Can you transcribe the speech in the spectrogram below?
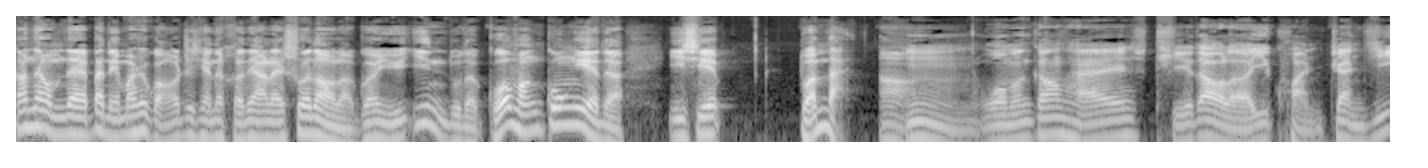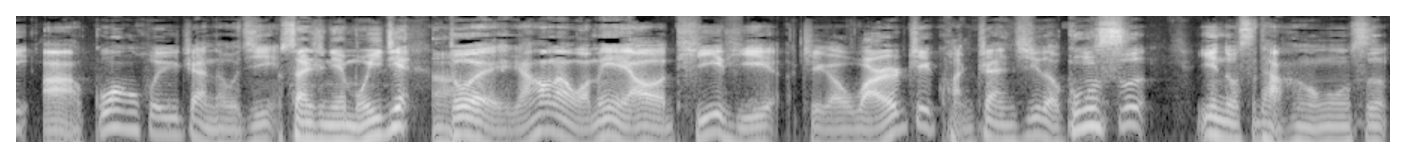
刚才我们在半点报时广告之前呢，和大家来说到了关于印度的国防工业的一些短板啊。嗯，我们刚才提到了一款战机啊，光辉战斗机，三十年磨一剑啊。对，然后呢，我们也要提一提这个玩这款战机的公司——印度斯坦航空公司。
